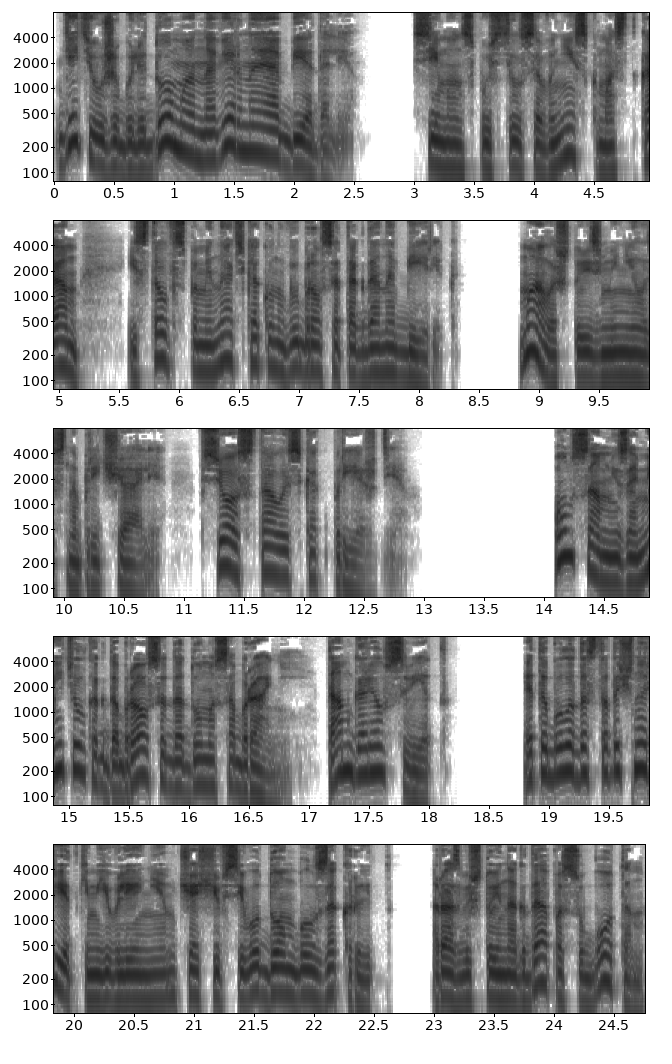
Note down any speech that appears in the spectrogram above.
Дети уже были дома, наверное, обедали. Симон спустился вниз к мосткам и стал вспоминать, как он выбрался тогда на берег. Мало что изменилось на причале, все осталось как прежде. Он сам не заметил, как добрался до дома собраний. Там горел свет. Это было достаточно редким явлением, чаще всего дом был закрыт. Разве что иногда, по субботам,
